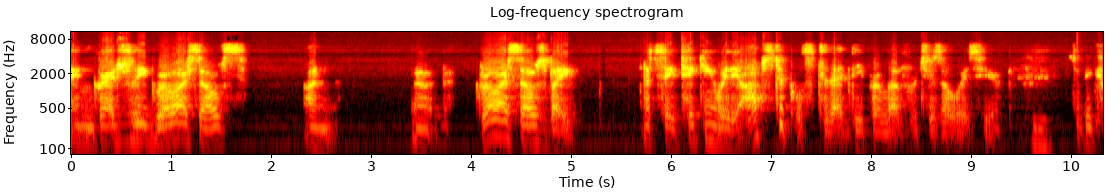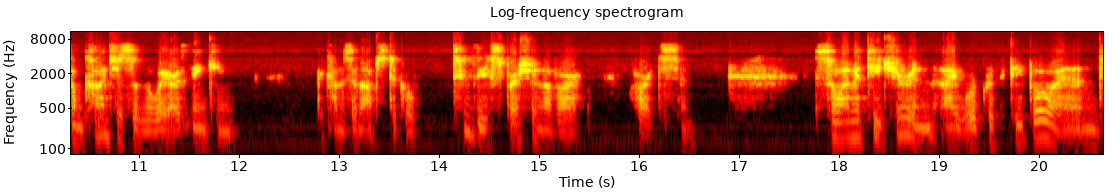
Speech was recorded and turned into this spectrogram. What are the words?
and gradually grow ourselves on you know, grow ourselves by let's say taking away the obstacles to that deeper love which is always here mm-hmm. to become conscious of the way our thinking becomes an obstacle to the expression of our hearts. And so I'm a teacher and I work with people and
